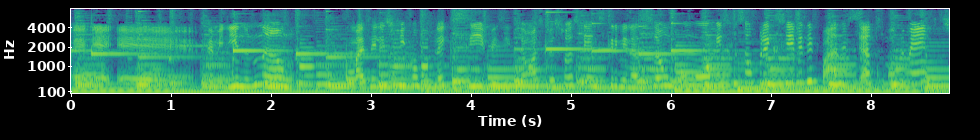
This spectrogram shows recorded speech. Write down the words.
é, é, é, feminino? Não. Mas eles ficam flexíveis. Então, as pessoas têm discriminação com homens que são flexíveis e fazem certos movimentos,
